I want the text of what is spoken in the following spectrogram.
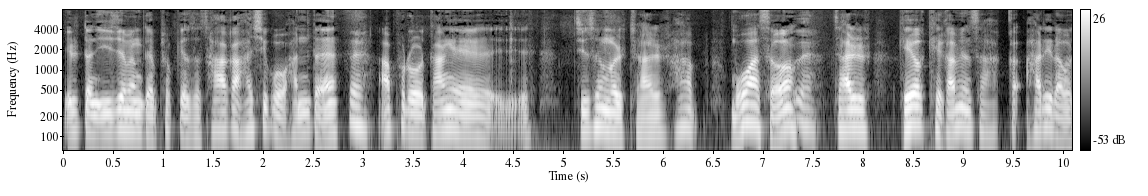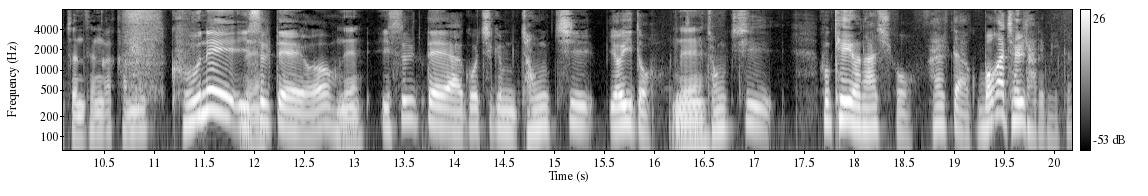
일단 이재명 대표께서 사과하시고 한데 네. 앞으로 당의 지성을 잘 모아서 네. 잘 개혁해 가면서 하리라고 전 생각합니다. 군에 네. 있을 때예요. 네. 있을 때하고 지금 정치 여의도 네. 정치 국회의원 하시고 할 때하고 뭐가 제일 다릅니까?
